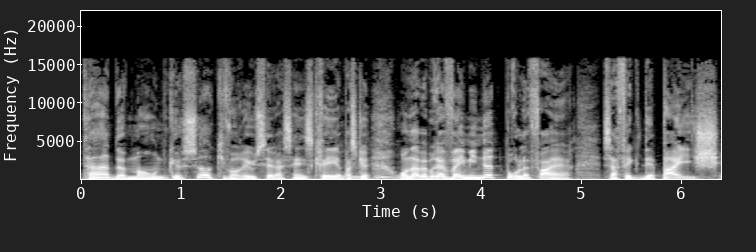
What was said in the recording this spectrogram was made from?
tant de monde que ça qui va réussir à s'inscrire parce que on a à peu près 20 minutes pour le faire. Ça fait que dépêche.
